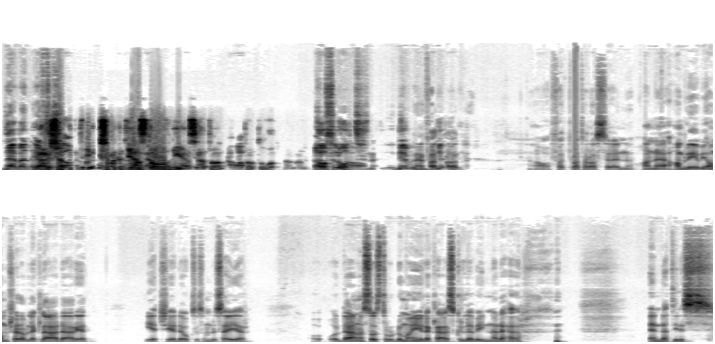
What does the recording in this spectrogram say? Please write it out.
Nej, men jag, känner inte, jag känner inte igen stavningen så jag tar, ja. tar inte åt mig. Men... Ja, förlåt. Ja, men, det, men för, att, det... ja, för att prata Russell ännu. Han, han blev ju omkörd av Leclerc där i ett, i ett skede också som du säger. Och, och där någonstans trodde man ju Leclerc skulle vinna det här. Ända tills...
